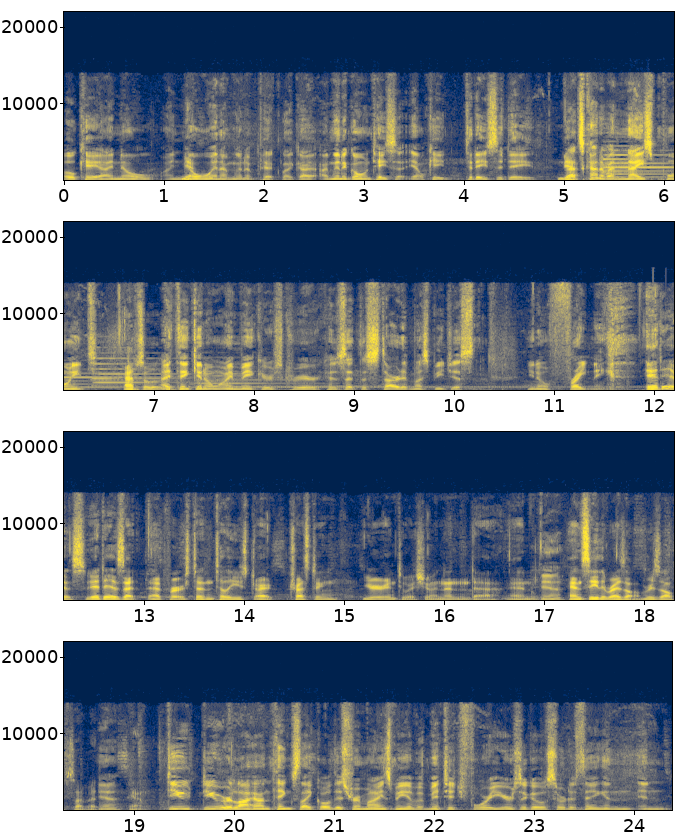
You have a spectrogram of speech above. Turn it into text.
okay. I know, I know Yeah. when I'm going to pick. Like I, I'm going to go and taste it. Yeah, okay, today's the day. Yeah. That's kind of a nice point, Absolutely, I think, in a winemaker's career because at the start it must be just, you know, frightening. it is. It is at, at first until you start trusting your intuition and uh, and Yeah. and see the result results of it. Yeah. yeah. Do you do you rely on things like oh this reminds me of a vintage four years ago sort of thing and and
